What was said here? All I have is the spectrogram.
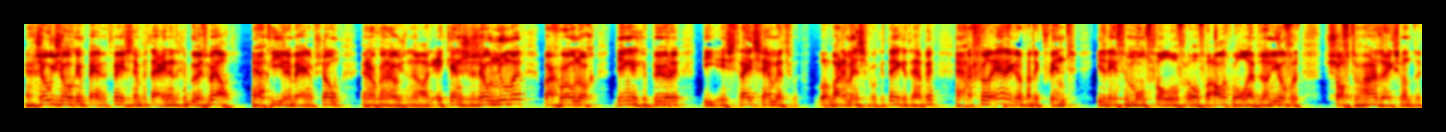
Uh, sowieso geen feesten en partijen, en dat gebeurt wel. Ja. Ook hier in Bergen op Zoom en ook in Roosendaal. Ik ken ze zo noemen, waar gewoon nog dingen gebeuren die in strijd zijn met waar de mensen voor getekend hebben. Ja. Maar veel erger wat ik vind, iedereen heeft een mond vol over, over alcohol. We hebben het nog niet over soft of harddrinks, want dat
